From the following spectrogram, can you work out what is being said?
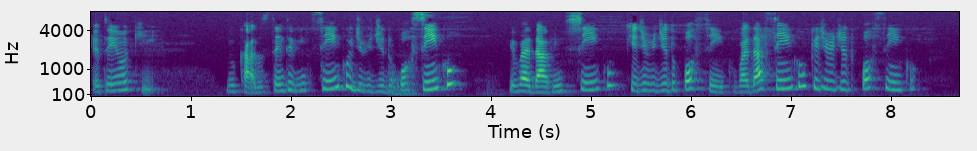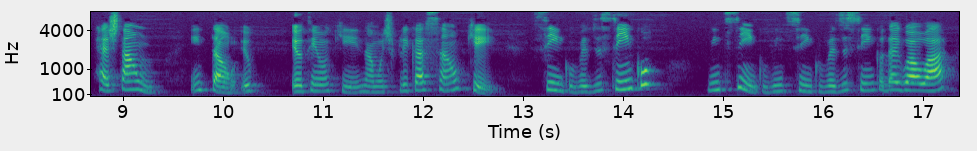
Eu tenho aqui, no caso, 125 dividido por 5, que vai dar 25, que dividido por 5 vai dar 5, que dividido por 5 resta 1. Então, eu, eu tenho aqui na multiplicação que 5 vezes 5, 25. 25 vezes 5 dá igual a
